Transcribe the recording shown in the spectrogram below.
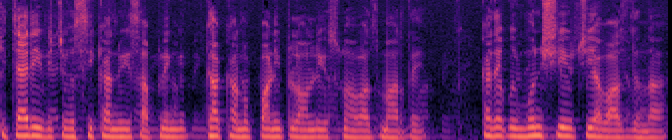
ਕਚਹਿਰੀ ਵਿੱਚ ਵਸੀਕਾ ਨੂੰ ਇਸ ਆਪਣੇ ਗਾਹਕਾਂ ਨੂੰ ਪਾਣੀ ਪਿਲਾਉਣ ਲਈ ਉਸ ਨੂੰ ਆਵਾਜ਼ ਮਾਰਦੇ। ਕਦੇ ਕੋਈ ਮੁਨਸ਼ੀ ਉੱਚੀ ਆਵਾਜ਼ ਦਿੰਦਾ,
